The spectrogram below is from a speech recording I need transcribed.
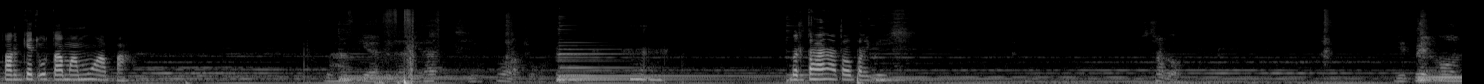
target utamamu apa? Bahagia di akhirat simpel aku. Bertahan atau pergi? Struggle. Depend on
